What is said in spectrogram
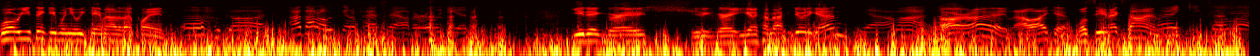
What were you thinking when you we came out of that plane? Oh God, I thought I was gonna pass out. I really did. You did great. You did great. You gonna come back and do it again? Yeah, I might. All right. I like it. We'll see you next time. Thank you so much.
